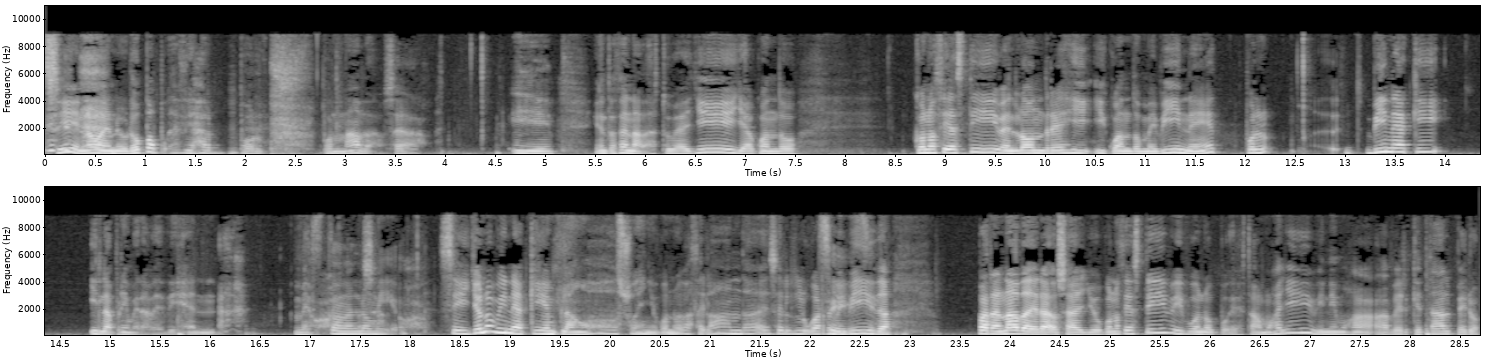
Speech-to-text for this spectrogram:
Sí, no, en Europa puedes viajar por, por nada, o sea. Y, entonces nada, estuve allí y ya cuando conocí a Steve en Londres y, y cuando me vine, pues vine aquí y la primera vez dije, nah, me voy. lo mío. Sí, yo no vine aquí en plan, oh, sueño con Nueva Zelanda, es el lugar de mi vida. Para nada era, o sea, yo conocí a Steve y bueno, pues estábamos allí, vinimos a, ver qué tal, pero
